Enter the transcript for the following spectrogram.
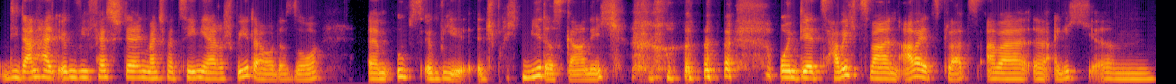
die dann halt irgendwie feststellen, manchmal zehn Jahre später oder so, ähm, ups, irgendwie entspricht mir das gar nicht. und jetzt habe ich zwar einen Arbeitsplatz, aber äh, eigentlich, ähm,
